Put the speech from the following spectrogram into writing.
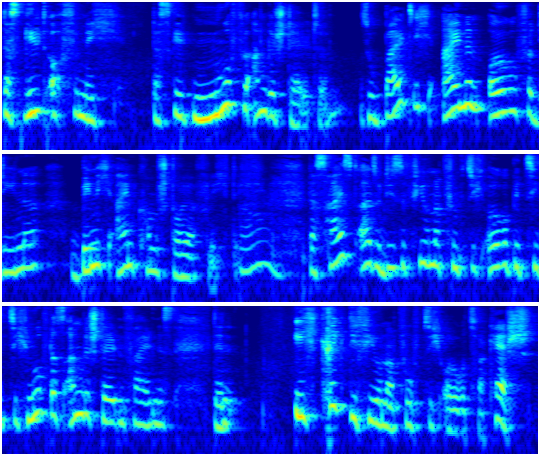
das gilt auch für mich. Das gilt nur für Angestellte. Sobald ich einen Euro verdiene, bin ich einkommensteuerpflichtig. Oh. Das heißt also, diese 450 Euro bezieht sich nur auf das Angestelltenverhältnis, denn ich kriege die 450 Euro zwar Cash,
